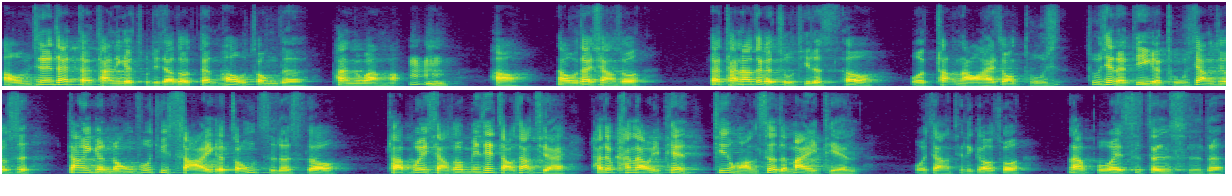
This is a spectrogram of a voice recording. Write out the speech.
好，我们今天在谈谈一个主题，叫做“等候中的盼望”哈。好，那我在想说，在谈到这个主题的时候，我脑脑海中图出现的第一个图像，就是当一个农夫去撒一个种子的时候，他不会想说明天早上起来，他就看到一片金黄色的麦田。我想，请你跟我说，那不会是真实的。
